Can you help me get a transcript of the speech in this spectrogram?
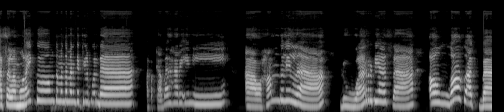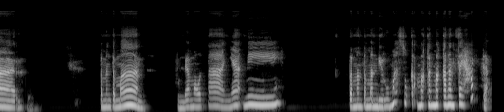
Assalamualaikum teman-teman kecil Bunda. Apa kabar hari ini? Alhamdulillah, luar biasa. Allahu Akbar. Teman-teman, Bunda mau tanya nih. Teman-teman di rumah suka makan makanan sehat gak?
